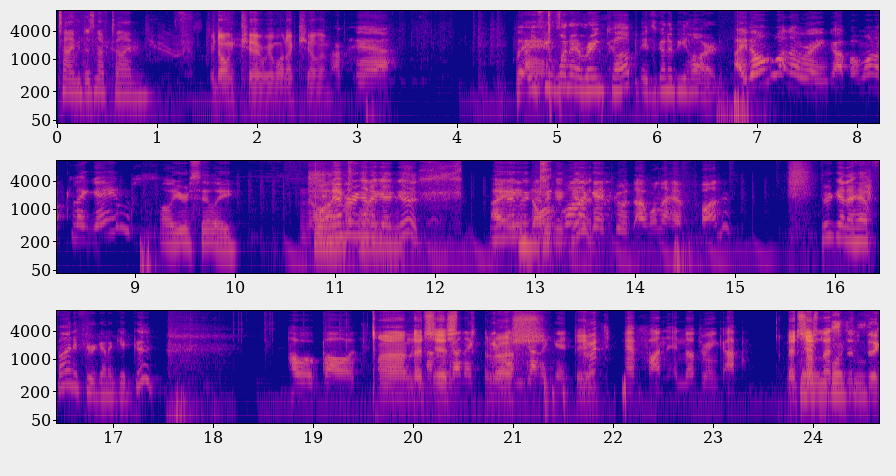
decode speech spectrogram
Time, he doesn't have time. We don't care, we wanna kill him. Okay. But if you want to rank up, it's gonna be hard. I don't want to rank up. I want to play games. Oh, you're silly. No, You're I'm never gonna get good. You're I never gonna don't get want to good. get good. I want to have fun. You're gonna have fun if you're gonna get good. How about Um, let's I'm just gonna, rush I'm gonna get B. good, have fun, and not rank up? Let's Yeah, just Unless Unless the, the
